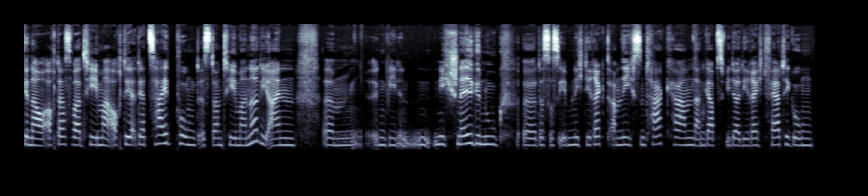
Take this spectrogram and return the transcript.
Genau, auch das war Thema. Auch der, der Zeitpunkt ist dann Thema. Ne? Die einen ähm, irgendwie nicht schnell genug, äh, dass es eben nicht direkt am nächsten Tag kam. Dann gab es wieder die Rechtfertigung.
